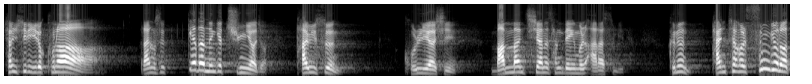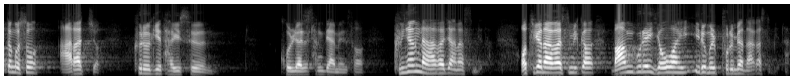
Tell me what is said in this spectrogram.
현실이 이렇구나 라는 것을 깨닫는 게 중요하죠. 다윗은 골리앗이 만만치 않은 상대임을 알았습니다. 그는 단창을 숨겨놓았던 것을 알았죠. 그러기에 다윗은 골리앗을 상대하면서 그냥 나아가지 않았습니다. 어떻게 나아갔습니까? 만군의 여호와의 이름을 부르며 나아갔습니다.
